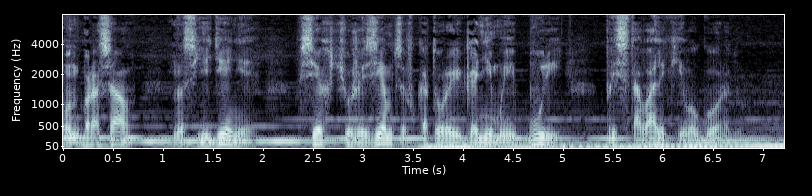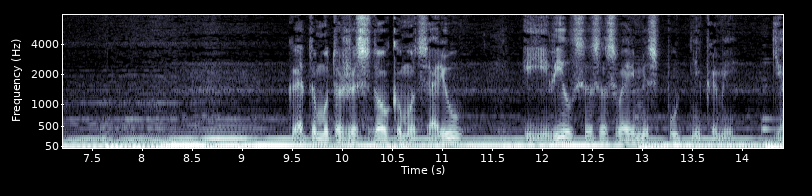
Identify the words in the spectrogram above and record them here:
Он бросал на съедение всех чужеземцев, которые, гонимые бурей, приставали к его городу. К этому-то жестокому царю и явился со своими спутниками Геракл.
